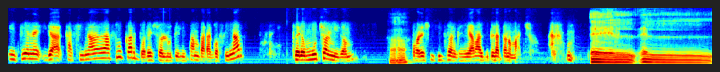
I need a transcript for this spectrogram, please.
y tiene ya casi nada de azúcar, por eso lo utilizan para cocinar, pero mucho almidón, Ajá. por eso utilizan que se llama el plátano macho. El, el-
